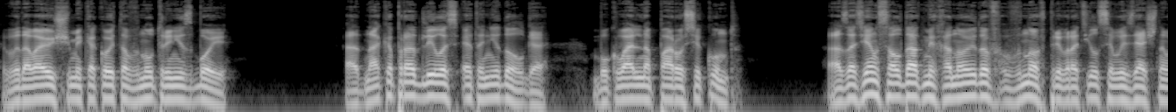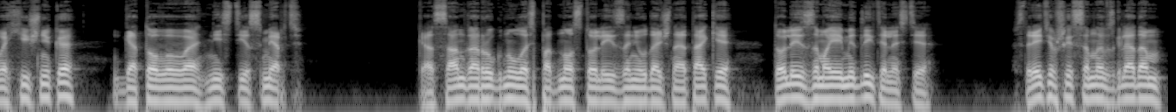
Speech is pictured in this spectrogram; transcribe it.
выдавающими какой-то внутренний сбой. Однако продлилось это недолго, буквально пару секунд. А затем солдат механоидов вновь превратился в изящного хищника, готового нести смерть. Кассандра ругнулась под нос то ли из-за неудачной атаки, то ли из-за моей медлительности. Встретившись со мной взглядом,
